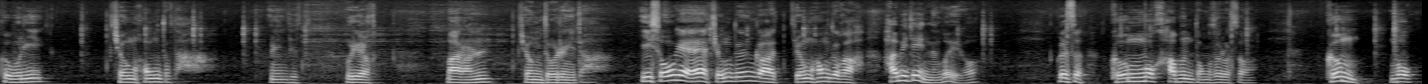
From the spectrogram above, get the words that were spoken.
그분이 정홍도다. 우리가 말하는 정도령이다. 이 속에 정도인과 정홍도가 합의되어 있는 거예요. 그래서 금목 합은 동서로서 금, 목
